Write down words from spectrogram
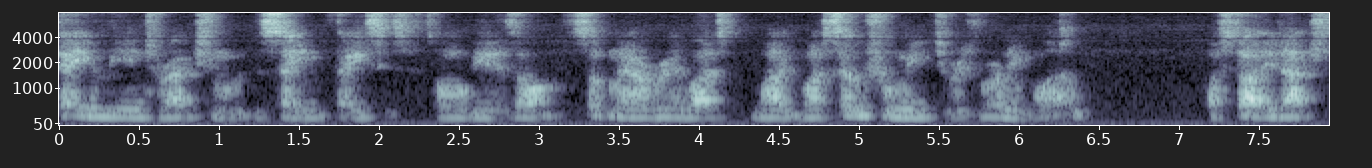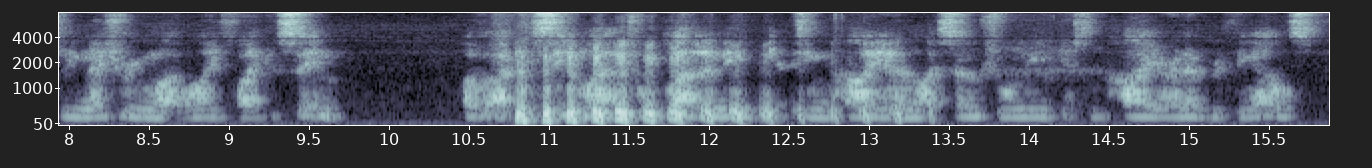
daily interaction with the same faces for 12 years on. Suddenly I realised my, my social meter is running low. I've started actually measuring my life like a sim. I can see my actual bladder getting higher, my social need getting higher, and everything else.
